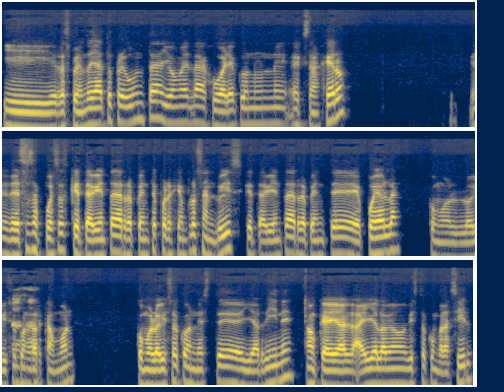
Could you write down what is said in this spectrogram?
Y respondiendo ya a tu pregunta, yo me la jugaría con un eh, extranjero. De esas apuestas que te avienta de repente, por ejemplo, San Luis, que te avienta de repente Puebla, como lo hizo con Arcamón, como lo hizo con este Jardine, aunque ahí ya lo habíamos visto con Brasil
